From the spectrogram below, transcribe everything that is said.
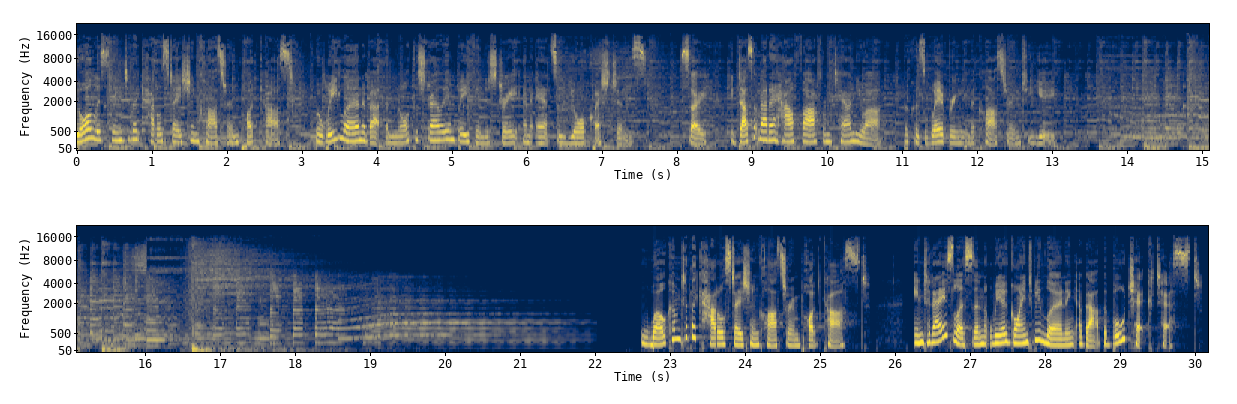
You're listening to the Cattle Station Classroom podcast, where we learn about the North Australian beef industry and answer your questions. So, it doesn't matter how far from town you are, because we're bringing the classroom to you. Welcome to the Cattle Station Classroom podcast. In today's lesson, we are going to be learning about the bull check test.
